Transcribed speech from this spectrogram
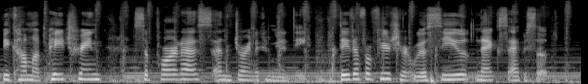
become a patron, support us, and join the community. Data for Future, we'll see you next episode.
